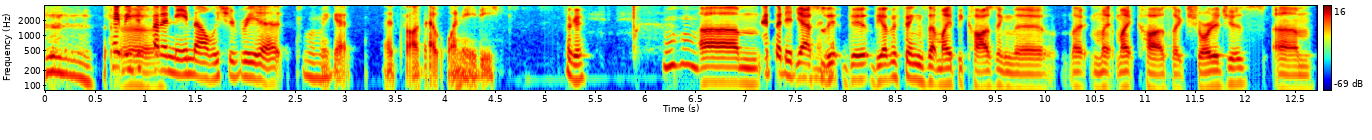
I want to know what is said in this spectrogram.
Hey, we Uh, just got an email. We should read it when we get it's all about 180. Okay. Mhm. Um, I put it yeah so the, the the other things that might be causing the like, might might cause like shortages um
